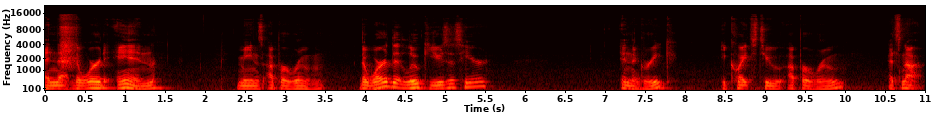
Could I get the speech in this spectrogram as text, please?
and that the word inn means upper room. The word that Luke uses here in the Greek equates to upper room. It's not.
